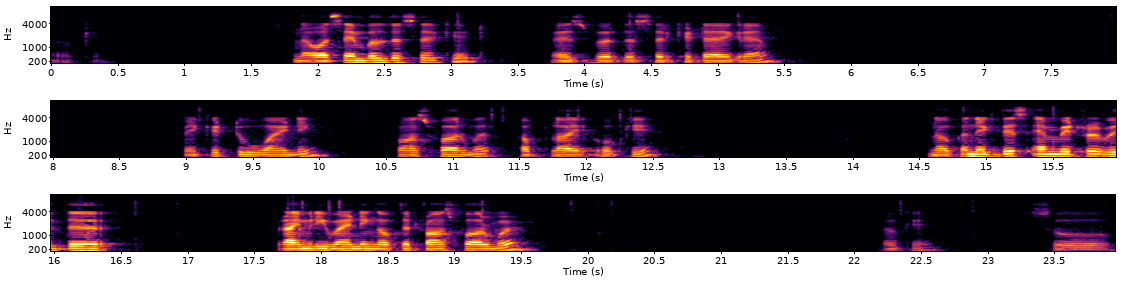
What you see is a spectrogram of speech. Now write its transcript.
Okay. Now assemble the circuit as per the circuit diagram. Make it two winding. Transformer apply ok now connect this ammeter with the primary winding of the transformer. Okay. So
